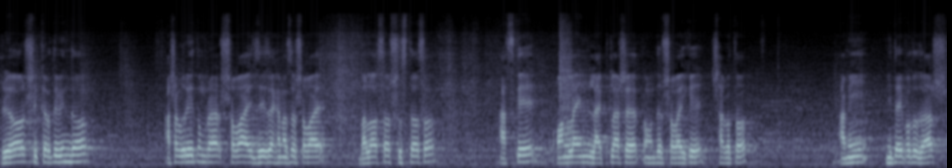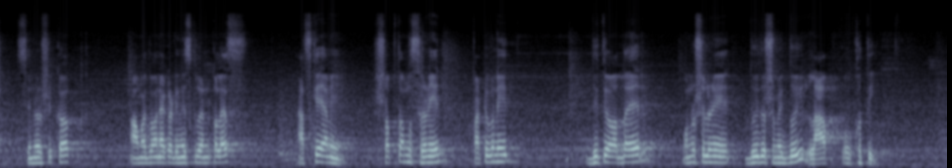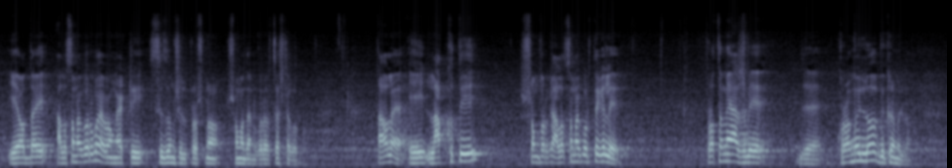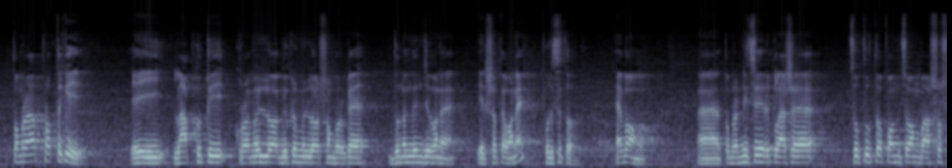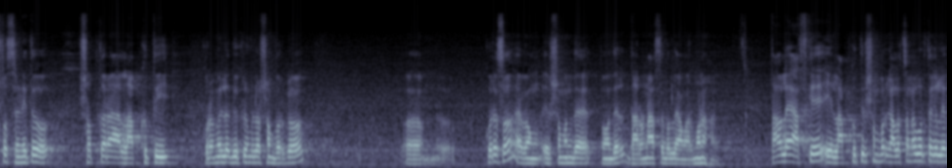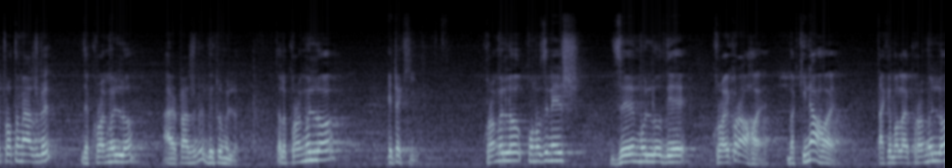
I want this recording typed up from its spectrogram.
প্রিয় শিক্ষার্থীবৃন্দ, আশা করি তোমরা সবাই যে যেখানে আছো সবাই ভালো আছো, সুস্থ আছো। আজকে অনলাইন লাইভ ক্লাসে তোমাদের সবাইকে স্বাগত। আমি নিতাইপদ দাস সিনিয়র শিক্ষক Ahmedban academy school and college আজকে আমি সপ্তম শ্রেণির পাটিগণিত দ্বিতীয় অধ্যায়ের অনুশীলনী দুই দশমিক দুই, লাভ ও ক্ষতি। এ অধ্যায় আলোচনা করব এবং একটি সৃজনশীল প্রশ্ন সমাধান করার চেষ্টা করব। তাহলে এই লাভ ক্ষতি সম্পর্কে আলোচনা করতে গেলে প্রথমে আসবে যে ক্রয়মূল্য বিক্রয়মূল্য তোমরা প্রত্যেকেই এই লাভ ক্ষতি ক্রয়মূল্য বিক্রয়মূল্য সম্পর্কে দৈনন্দিন জীবনে এর সাথে অনেক পরিচিত এবং তোমরা নিচের ক্লাসে চতুর্থ, পঞ্চম বা ষষ্ঠ শ্রেণীতেও শতকরা লাভ ক্ষতি ক্রয়মূল্য বিক্রয়মূল্য সম্পর্ক করেছ এবং এর সম্বন্ধে তোমাদের ধারণা আছে বলে আমার মনে হয়। তাহলে আজকে এই লাভ ক্ষতির সম্পর্কে আলোচনা করতে গেলে প্রথমে আসবে যে ক্রয়মূল্য আর একটা আসবে বিক্রমূল্য তাহলে ক্রয়মূল্য এটা কি? ক্রয়মূল্য কোনো জিনিস যে মূল্য দিয়ে ক্রয় করা হয় বা কিনা হয়, তাকে বলা হয় ক্রয়মূল্য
